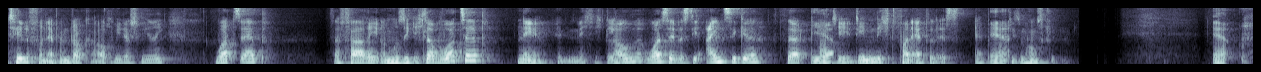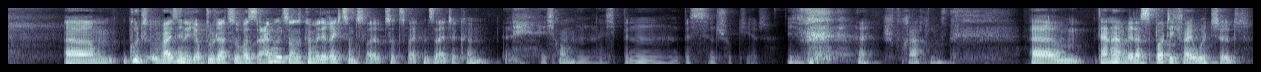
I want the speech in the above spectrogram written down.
Telefon-App im Dock, auch wieder schwierig, WhatsApp, Safari und Musik. Ich glaube, WhatsApp, nee, nicht ich glaube, WhatsApp ist die einzige Third Party, die nicht von Apple ist, App Ja. auf diesem Homescreen. Ja. Ähm, gut, weiß ich nicht, ob du dazu was sagen willst, sonst können wir direkt zum, zur zweiten Seite können. Nee, ich Komm. bin, ich bin ein bisschen schockiert. Ich sprachlos. Ähm, dann haben wir das Spotify-Widget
